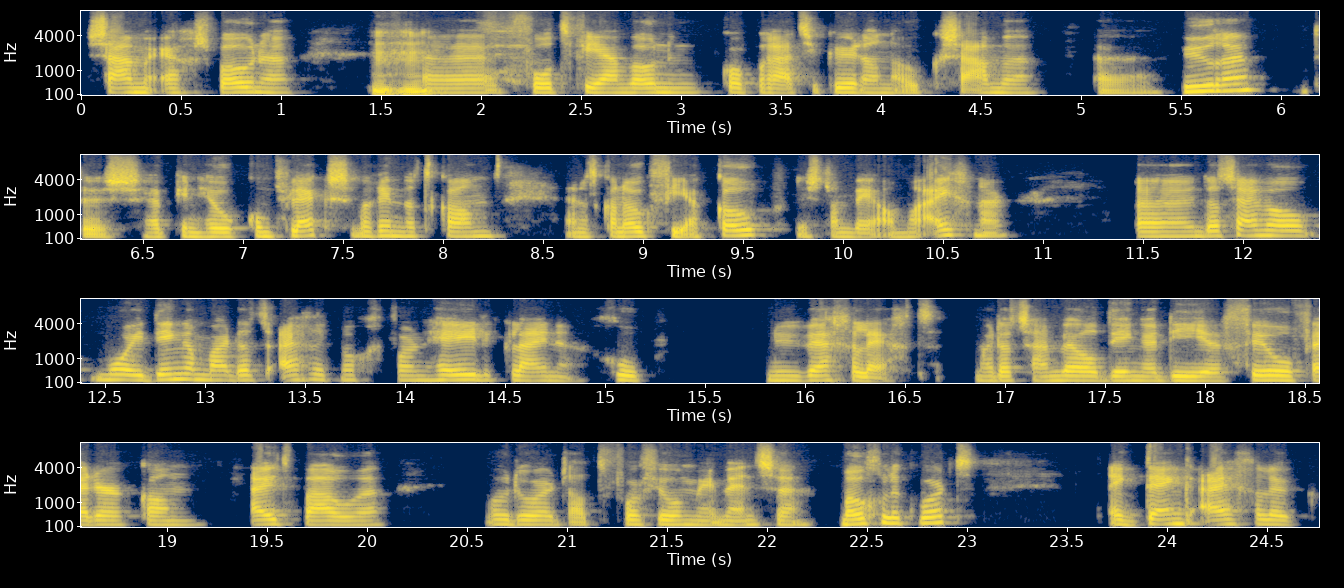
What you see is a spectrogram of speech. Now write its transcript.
samen ergens wonen. Mm -hmm. bijvoorbeeld via een woningcorporatie kun je dan ook samen huren. Dus heb je een heel complex waarin dat kan. En dat kan ook via koop, dus dan ben je allemaal eigenaar. Uh, dat zijn wel mooie dingen, maar dat is eigenlijk nog voor een hele kleine groep nu weggelegd. Maar dat zijn wel dingen die je veel verder kan uitbouwen, waardoor dat voor veel meer mensen mogelijk wordt. Ik denk eigenlijk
